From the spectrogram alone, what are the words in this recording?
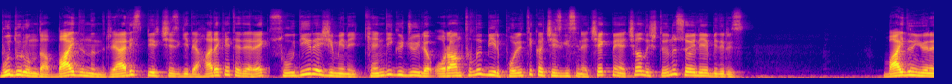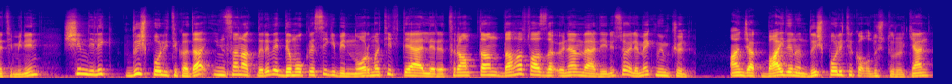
Bu durumda Biden'ın realist bir çizgide hareket ederek Suudi rejimini kendi gücüyle orantılı bir politika çizgisine çekmeye çalıştığını söyleyebiliriz. Biden yönetiminin şimdilik dış politikada insan hakları ve demokrasi gibi normatif değerlere Trump'tan daha fazla önem verdiğini söylemek mümkün. Ancak Biden'ın dış politika oluştururken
